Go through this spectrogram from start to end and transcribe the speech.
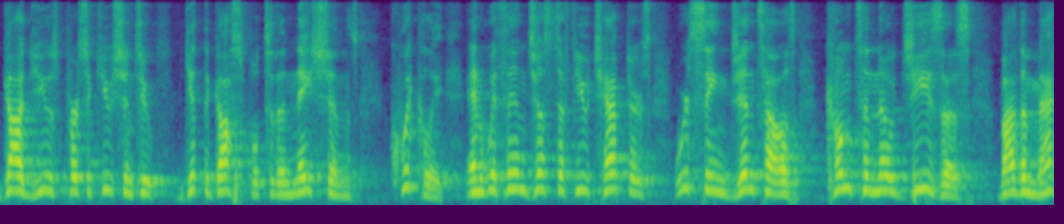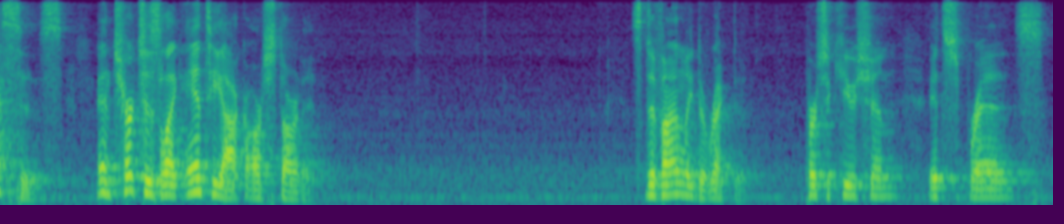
God used persecution to get the gospel to the nations quickly. And within just a few chapters, we're seeing Gentiles come to know Jesus by the masses. And churches like Antioch are started. It's divinely directed. Persecution, it spreads.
